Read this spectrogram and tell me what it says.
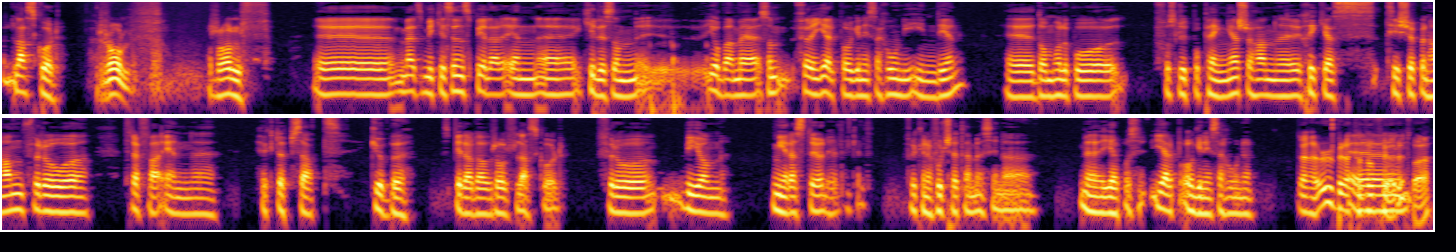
Lassgård. Rolf. Rolf. Eh, Mads Mikkelsen spelar en eh, kille som eh, jobbar med, som, för en hjälporganisation i Indien. Eh, de håller på att få slut på pengar så han eh, skickas till Köpenhamn för att träffa en eh, högt uppsatt gubbe spelad av Rolf Lassgård. För att be om mera stöd helt enkelt. För att kunna fortsätta med sina med hjälp, hjälporganisationen. Den här har du berättat om Eh, förut va?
